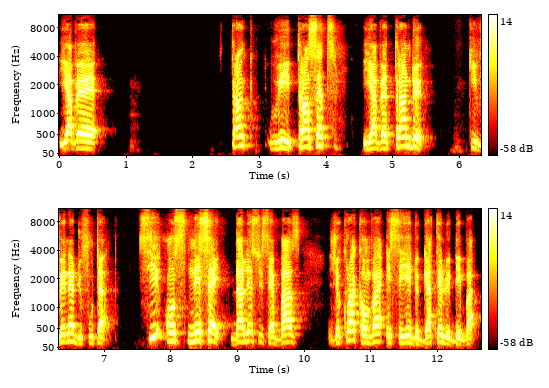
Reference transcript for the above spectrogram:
il y avait 30, oui, 37, il y avait 32 qui venaient du Fouta. Si on essaye d'aller sur ces bases, je crois qu'on va essayer de gâter le débat.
